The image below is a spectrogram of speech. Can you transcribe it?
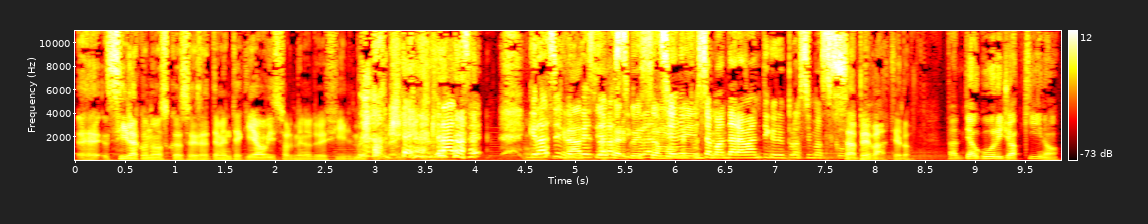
eh, sì la conosco, so esattamente chi è, ho visto almeno due film. con lei. Ok, grazie. Grazie per Grazie questa per questo rassicurazione. momento. Possiamo andare avanti con il prossimo ascolto. Sapevatelo. Tanti auguri Gioacchino.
